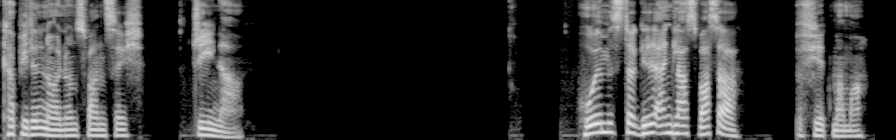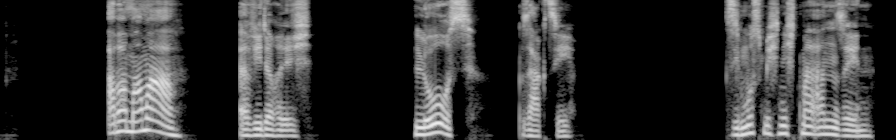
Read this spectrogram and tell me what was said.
Kapitel 29 Gina Hol Mr. Gill ein Glas Wasser, befiehlt Mama. Aber Mama, erwidere ich. Los, sagt sie. Sie muss mich nicht mal ansehen.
